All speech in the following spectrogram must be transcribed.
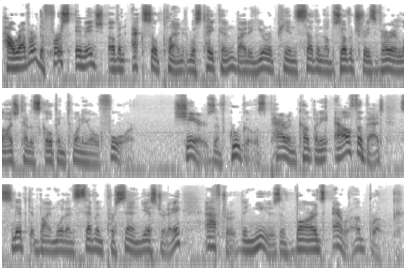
However, the first image of an exoplanet was taken by the European Southern Observatory's Very Large Telescope in 2004. Shares of Google's parent company Alphabet slipped by more than 7% yesterday after the news of Bard's error broke.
